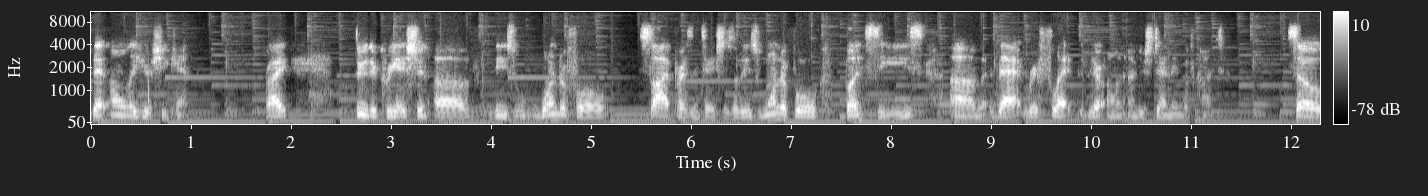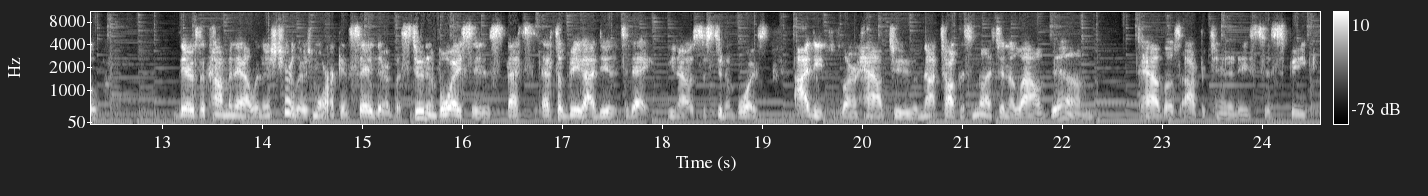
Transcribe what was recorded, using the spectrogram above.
that only he or she can, right? Through the creation of these wonderful slide presentations or these wonderful Buncees um, that reflect their own understanding of content. So there's a commonality, and sure, there's more I can say there, but student voice is that's that's a big idea today. You know, it's the student voice. I need to learn how to not talk as much and allow them to have those opportunities to speak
